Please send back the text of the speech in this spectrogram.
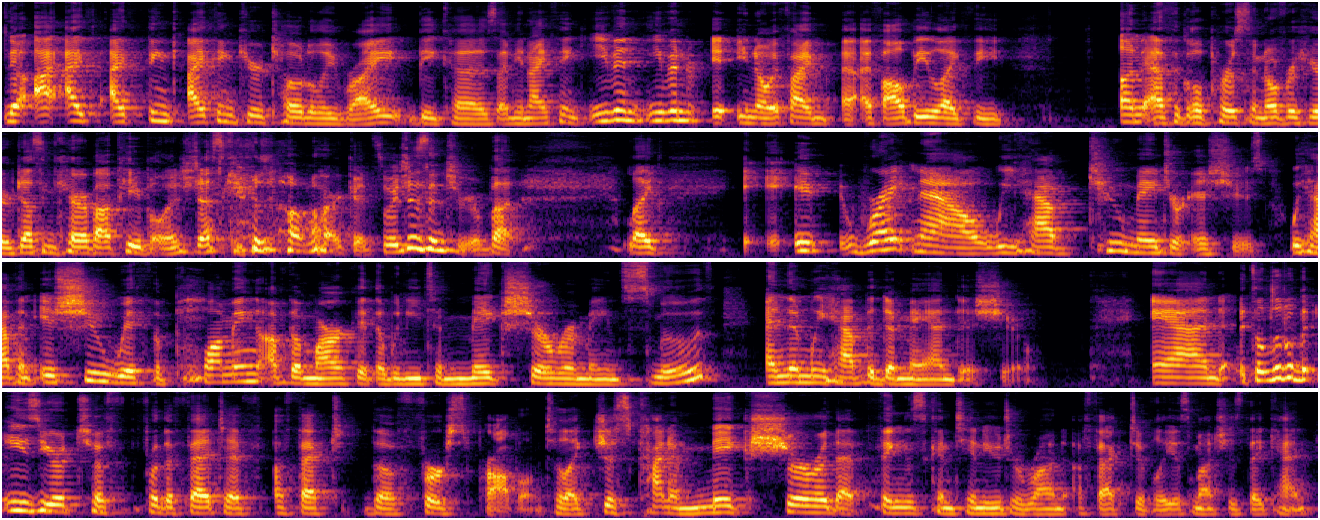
No, I, I think I think you're totally right because I mean I think even even you know if I'm if I'll be like the unethical person over here doesn't care about people and just cares about markets, which isn't true, but like it, it, right now we have two major issues. We have an issue with the plumbing of the market that we need to make sure remains smooth, and then we have the demand issue. And it's a little bit easier to for the Fed to affect the first problem, to like just kind of make sure that things continue to run effectively as much as they can.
